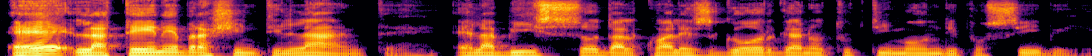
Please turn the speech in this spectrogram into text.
È la tenebra scintillante, è l'abisso dal quale sgorgano tutti i mondi possibili.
